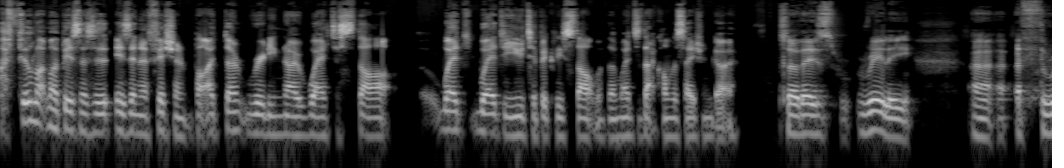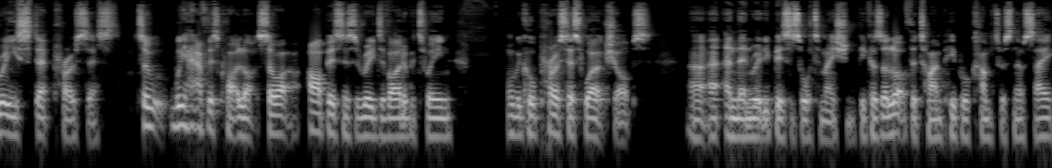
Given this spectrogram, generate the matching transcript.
I feel like my business is, inefficient, but I don't really know where to start. Where where do you typically start with them? Where does that conversation go? So there's really uh, a three step process. So we have this quite a lot. So our, our, business is really divided between what we call process workshops. Uh, and then really business automation because a lot of the time people come to us and they'll say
